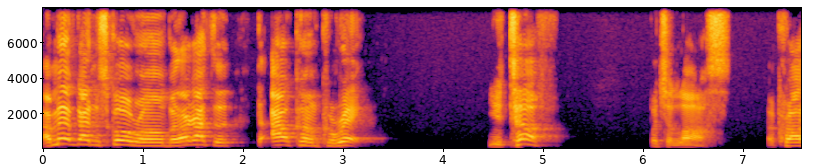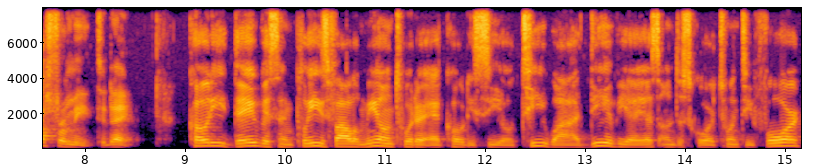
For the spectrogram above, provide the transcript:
I may have gotten the score wrong, but I got the, the outcome correct. You're tough, but you lost. Across from me today. Cody Davison, please follow me on Twitter at Cody C O T Y D V A S underscore 24.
